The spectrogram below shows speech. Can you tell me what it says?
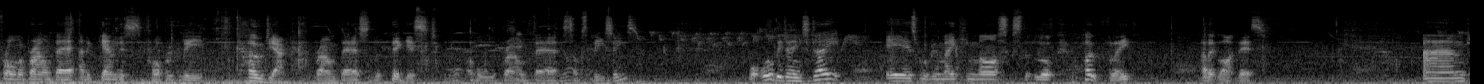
from a brown bear, and again, this is probably Kodiak brown bear, so the biggest of all brown bear subspecies. What we'll be doing today is we'll be making masks that look, hopefully, a bit like this and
